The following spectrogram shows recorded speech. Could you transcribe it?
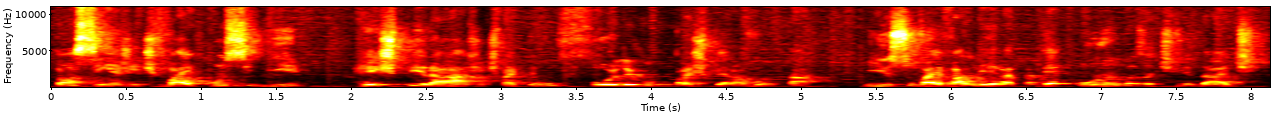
Então, assim, a gente vai conseguir respirar, a gente vai ter um fôlego para esperar voltar. E isso vai valer até quando as atividades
